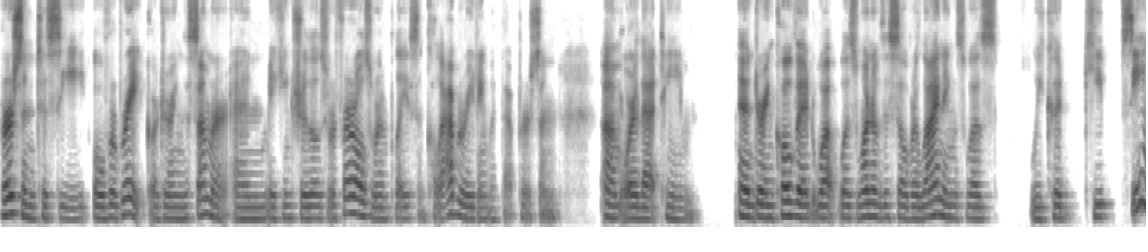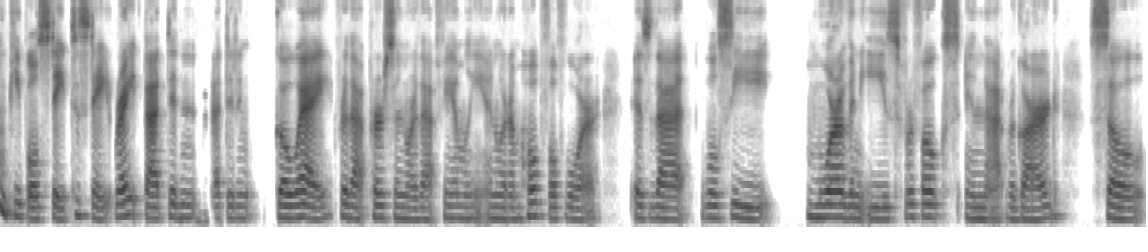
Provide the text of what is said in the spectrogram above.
person to see over break or during the summer and making sure those referrals were in place and collaborating with that person um, or that team. And during COVID, what was one of the silver linings was we could keep seeing people state to state, right? That didn't mm-hmm. that didn't go away for that person or that family. And what I'm hopeful for is that we'll see more of an ease for folks in that regard. So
